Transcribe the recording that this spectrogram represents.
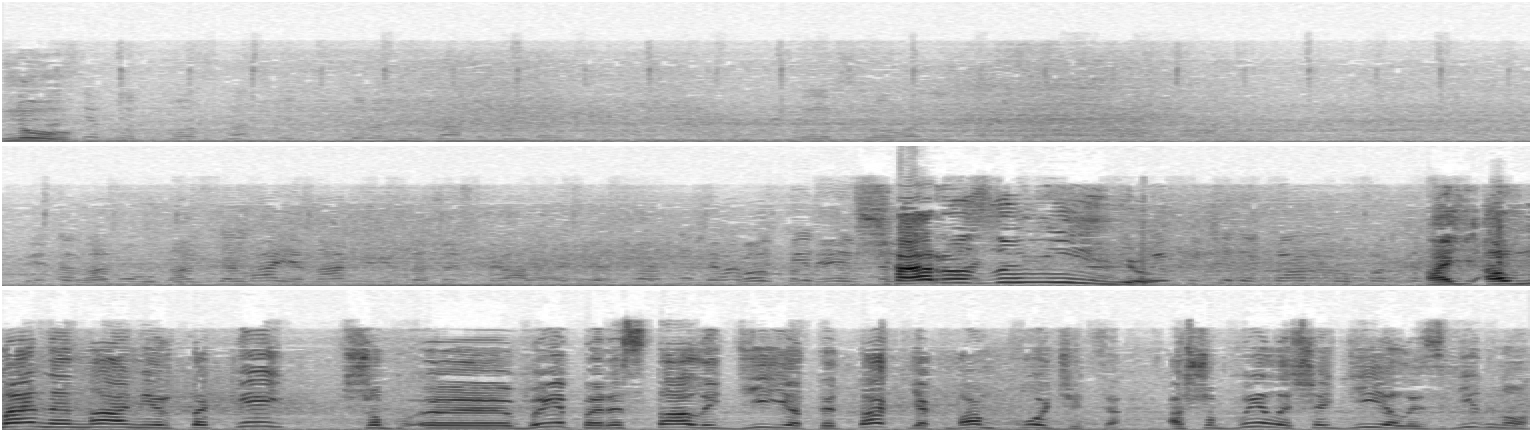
Ну. У нас немає намірів за щось десь. Я розумію. А, а в мене намір такий, щоб е, ви перестали діяти так, як вам хочеться, а щоб ви лише діяли згідно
